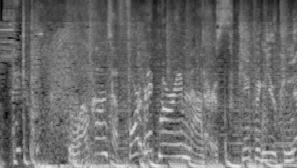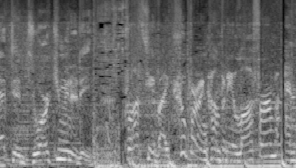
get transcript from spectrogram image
It's Welcome to Fort McMurray Matters, keeping you connected to our community. brought to you by Cooper and Company Law Firm and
